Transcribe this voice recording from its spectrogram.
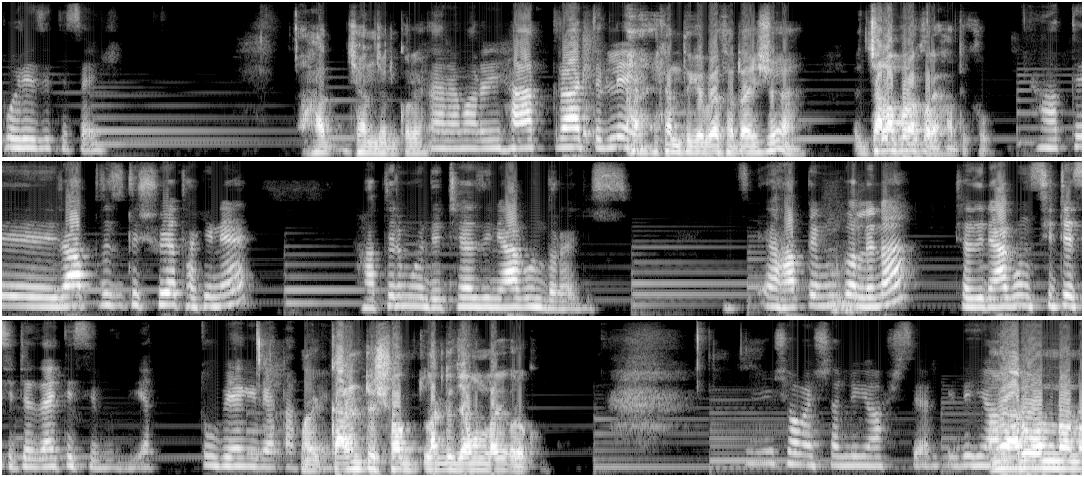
পড়ে যেতে চাই। হাত ঝানঝান করে। আর আমার এই হাত রাত্রে এখান থেকে ব্যথাটা এসে জ্বালাপোড়া করে হাতে খুব। হাতে রাত্রে যদি শুয়ে থাকি না হাতের মধ্যে ঠেয়াজিনি আগুন ধরাই দিস হাতে এমন করলে না ঠেয়াজিনি আগুন ছিটে ছিটে যাইতেছে বুঝি এত ব্যাগে ব্যথা মানে করে। কারেন্টের শক লাগলে যেমন লাগে ওরকম। আসছে আর কি দেখি আমি আরও অন্য অন্য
